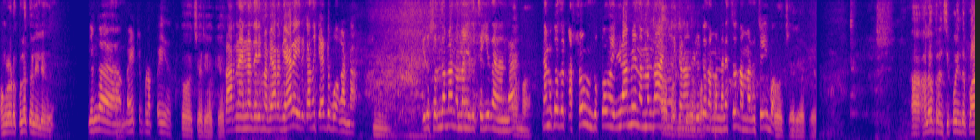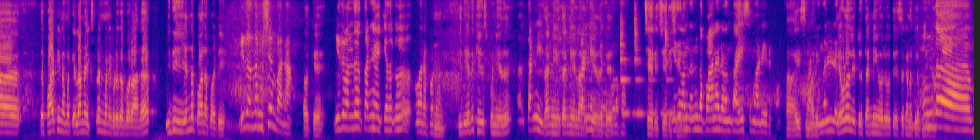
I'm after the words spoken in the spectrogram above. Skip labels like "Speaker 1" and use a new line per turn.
உங்களோட குலத்தொழில் இது
எங்க வயிற்று பிழப்பை.
ஓ சரி ஓகே
காரணம் என்ன தெரியுமா? வேற வேலை இருக்காது கேட்டு போகண்டா
ம்.
இது சொந்தமா நம்ம இது செய்யுதானங்க நமக்கு அது கஷ்டம் துக்கம் எல்லாமே நம்ம தான் அனுபவிக்கணும்னு சொல்லிட்டு நம்ம நினைச்சு நம்ம அதை செய்வோம்.
சரி ஓகே. ஹலோ ஃப்ரெண்ட்ஸ் இப்போ இந்த பா இந்த பாட்டி நமக்கு எல்லாமே எக்ஸ்பிளைன் பண்ணி கொடுக்க போறாங்க. இது என்ன பானை பாட்டி?
இது வந்து மிஷின் பானை.
ஓகே.
இது வந்து தண்ணி வைக்கிறதுக்கு வரப்படும்.
இது எதுக்கு யூஸ் பண்ணியது
தண்ணி
தண்ணி தண்ணி எல்லாம் வைக்கிறதுக்கு. சரி சரி
இது
சரி.
வந்து இந்த பானையில வந்து ஐஸ் மாதிரி இருக்கும்.
ஐஸ் மாதிரி. எவ்வளவு லிட்டர் தண்ணி ஒரு தேச கணக்குல
இந்த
